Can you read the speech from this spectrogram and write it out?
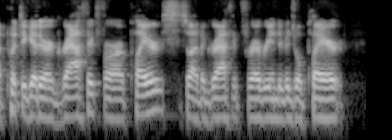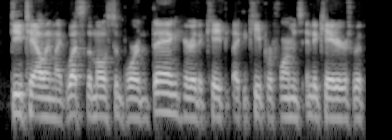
I put together a graphic for our players. So I have a graphic for every individual player detailing like what's the most important thing. Here are the key like the key performance indicators with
